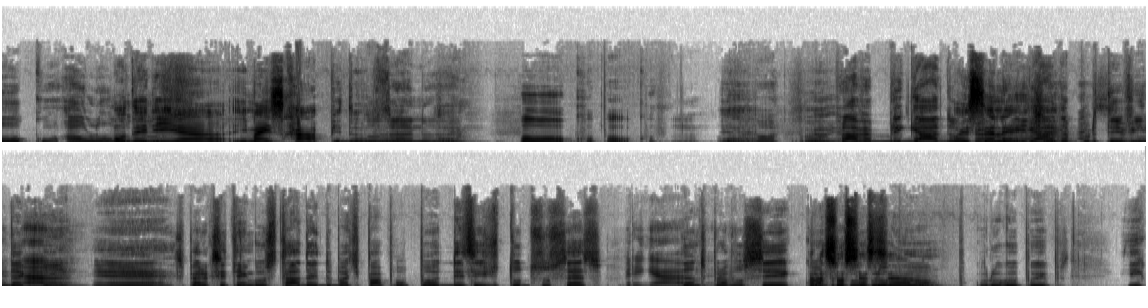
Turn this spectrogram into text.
pouco ao longo Poderia ir mais rápido. dos, dos né? anos. É. velho. Pouco, pouco. É. Boa. Eu- Flávia, obrigado. Cara. excelente. Obrigada por ter vindo aqui. É, espero que você tenha gostado aí do bate-papo. Pô, desejo todo sucesso, Obrigada. tanto para você quanto pro associação. grupo, pro grupo Ips, e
